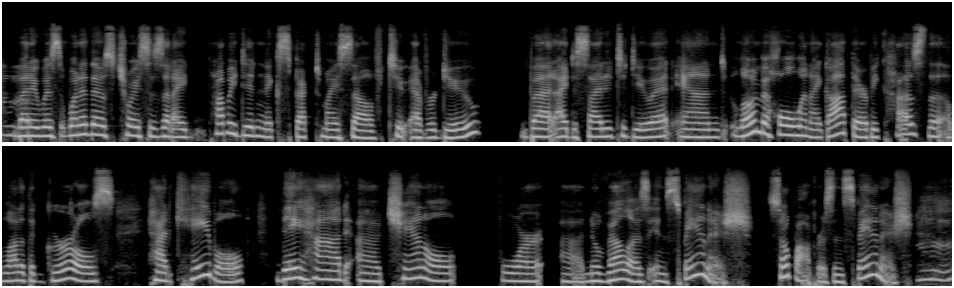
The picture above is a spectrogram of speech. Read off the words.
mm-hmm. but it was one of those choices that I probably didn't expect myself to ever do. But I decided to do it, and lo and behold, when I got there, because the a lot of the girls had cable, they had a channel for uh, novellas in Spanish, soap operas in Spanish. Mm-hmm.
